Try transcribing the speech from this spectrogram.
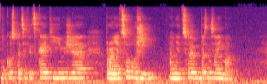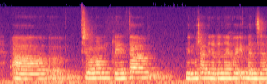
jako specifické tím, že pro něco hoří a něco je vůbec nezajímá. A e, třeba mám klienta mimořádně nadaného je i menze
